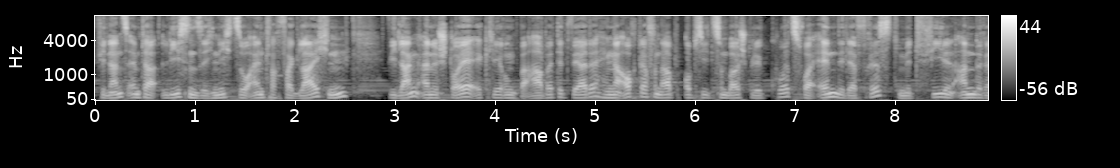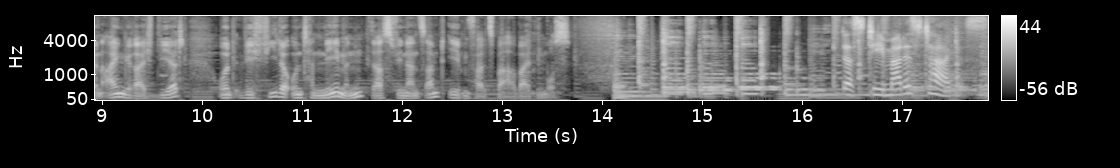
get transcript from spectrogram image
Finanzämter ließen sich nicht so einfach vergleichen. Wie lang eine Steuererklärung bearbeitet werde, hänge auch davon ab, ob sie zum Beispiel kurz vor Ende der Frist mit vielen anderen eingereicht wird und wie viele Unternehmen das Finanzamt ebenfalls bearbeiten muss. Das Thema des Tages.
